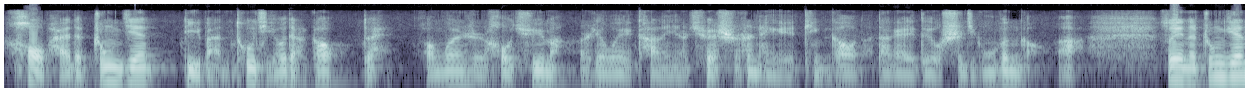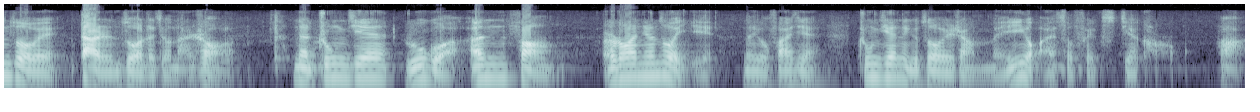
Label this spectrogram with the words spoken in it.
后排的中间地板凸起有点高，对，皇冠是后驱嘛，而且我也看了一下，确实那个也挺高的，大概也得有十几公分高啊。所以呢，中间座位大人坐着就难受了。那中间如果安放儿童安全座椅，那又发现中间那个座位上没有 ISOFIX 接口啊，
